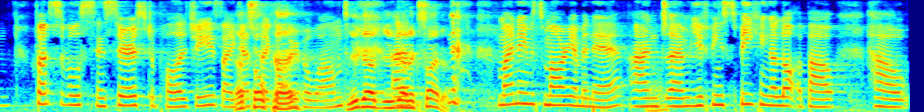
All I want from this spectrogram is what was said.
Um, first of all, sincerest apologies. I That's guess I got overwhelmed. You got you got Um, excited. My name's Maria Munir, and Uh-huh. um, you've been speaking a lot about how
